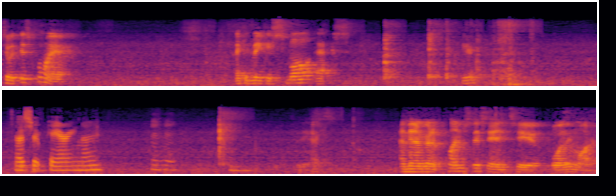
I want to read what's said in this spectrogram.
So at this point, I can make a small X here. That's your paring knife. Mm-hmm. the X. And then I'm going to plunge this into boiling water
